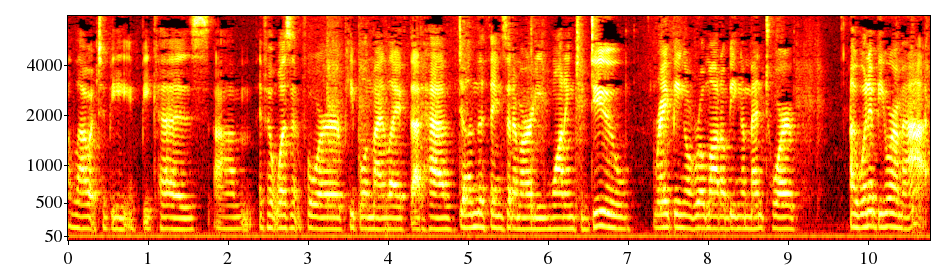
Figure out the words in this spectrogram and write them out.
allow it to be because um, if it wasn't for people in my life that have done the things that I'm already wanting to do, right, being a role model, being a mentor, I wouldn't be where I'm at.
